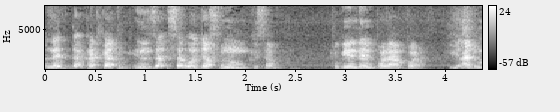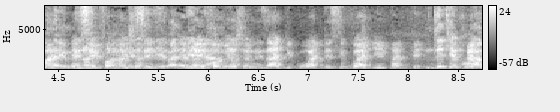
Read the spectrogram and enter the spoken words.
Nedda kati kati nze sebo ojja kufuna omukisa gwo tugende mpola mpola. Eno information message eno ebadde enamba. information nze agikuwadde si gwagimpadde nze kyenkugamba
